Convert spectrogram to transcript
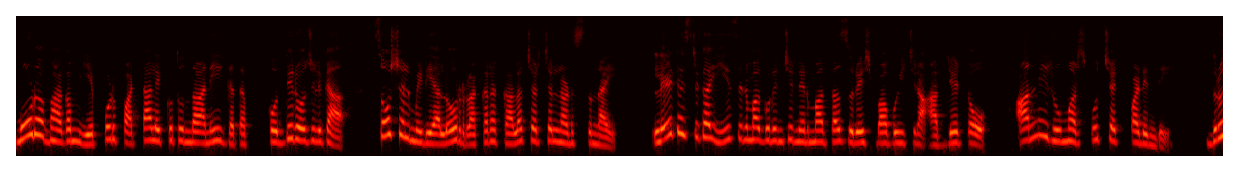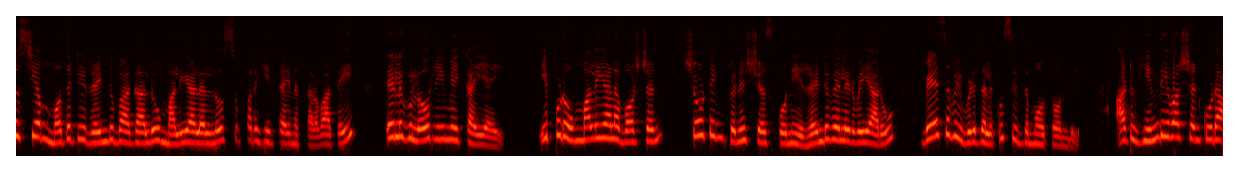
మూడో భాగం ఎప్పుడు పట్టాలెక్కుతుందా అని గత కొద్ది రోజులుగా సోషల్ మీడియాలో రకరకాల చర్చలు నడుస్తున్నాయి. లేటెస్ట్గా ఈ సినిమా గురించి నిర్మాత సురేష్ బాబు ఇచ్చిన అప్డేట్తో అన్ని రూమర్స్కు చెక్ పడింది. దృశ్యం మొదటి రెండు భాగాలు మలయాళంలో సూపర్ హిట్ అయిన తర్వాతే తెలుగులో రీమేక్ అయ్యాయి. ఇప్పుడు మలయాళ వర్షన్ షూటింగ్ ఫినిష్ చేసుకుని రెండు వేల ఇరవై ఆరు వేసవి విడుదలకు సిద్ధమవుతోంది. అటు హిందీ వర్షన్ కూడా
